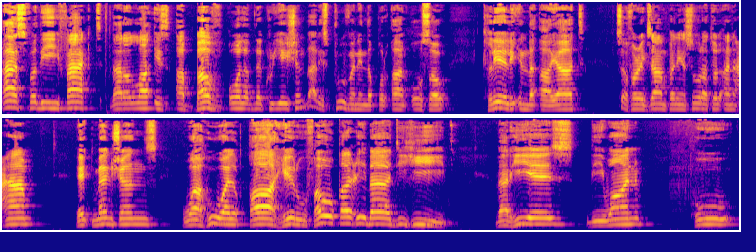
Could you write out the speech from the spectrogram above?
as for the fact that Allah is above all of the creation, that is proven in the Quran also, clearly in the ayat. So for example, in Surah Al-An'am, it mentions, وَهُوَ الْقَاهِرُ فَوْقَ عِبَادِهِ That He is the one who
